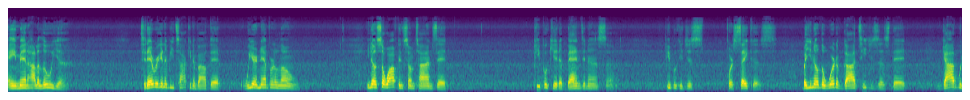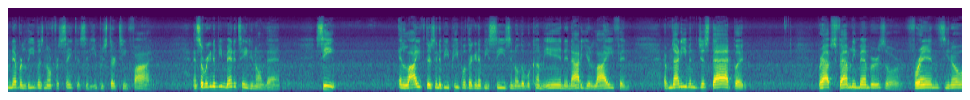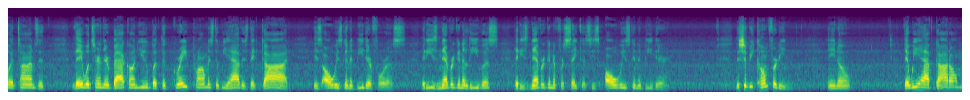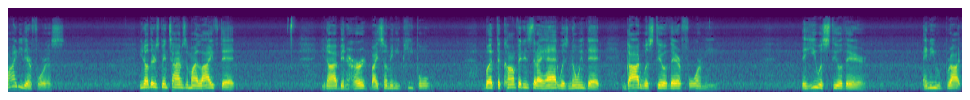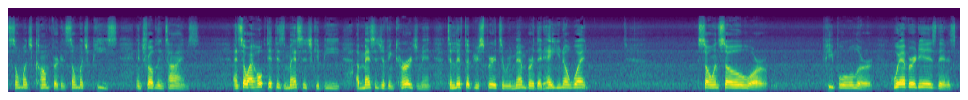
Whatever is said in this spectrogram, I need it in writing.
Amen. Hallelujah. Today we're going to be talking about that we are never alone. You know, so often sometimes that people could abandon us, uh, people could just forsake us. But you know, the Word of God teaches us that God would never leave us nor forsake us in Hebrews 13 5. And so we're going to be meditating on that. See, in life, there's going to be people that are going to be seasonal that will come in and out of your life, and not even just that, but perhaps family members or friends, you know, at times that they will turn their back on you. But the great promise that we have is that God is always going to be there for us, that He's never going to leave us, that He's never going to forsake us. He's always going to be there. This should be comforting, you know, that we have God Almighty there for us. You know, there's been times in my life that, you know, I've been hurt by so many people, but the confidence that I had was knowing that God was still there for me, that He was still there, and He brought so much comfort and so much peace in troubling times. And so I hope that this message could be a message of encouragement to lift up your spirit to remember that, hey, you know what? So and so, or people, or whoever it is that has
